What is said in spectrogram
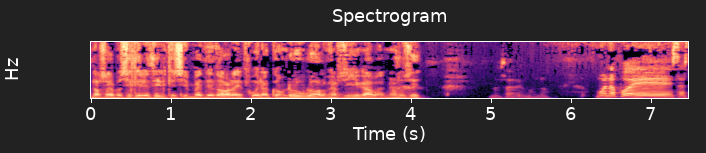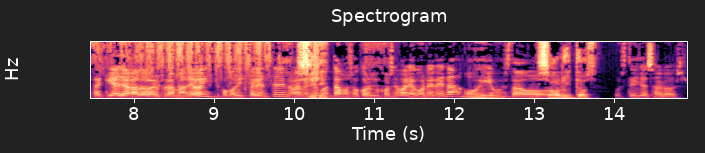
No sabemos si quiere decir que si en vez de dólares fuera con rublos, a lo mejor si llegaba, no lo sé. No sabemos, no. Bueno, pues hasta aquí ha llegado el programa de hoy, un poco diferente. Normalmente contamos o con José María con Elena. Hoy hemos estado... Solitos. Usted y yo solos.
